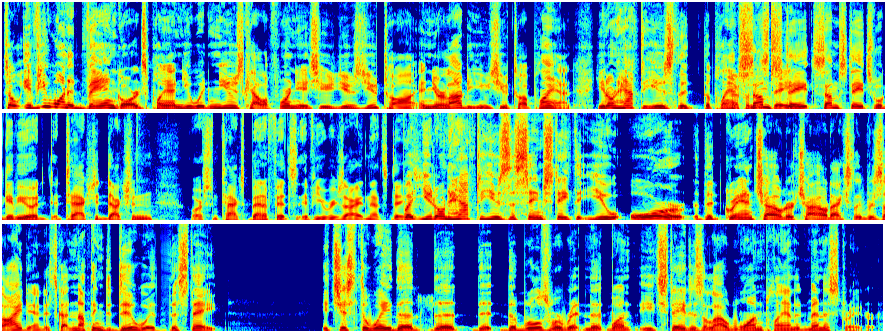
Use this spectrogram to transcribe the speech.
So if you wanted Vanguard's plan, you wouldn't use California's, you'd use Utah, and you're allowed to use Utah plan. You don't have to use the, the plan Now, from some the state. states some states will give you a, a tax deduction or some tax benefits if you reside in that state. But you don't have to use the same state that you or the grandchild or child actually reside in. It's got nothing to do with the state. It's just the way the the, the, the rules were written that one each state is allowed one plan administrator.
